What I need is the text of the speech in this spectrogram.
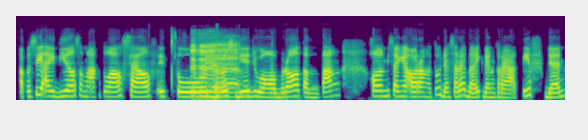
apa sih ideal sama aktual self itu. Terus Iya. dia juga ngobrol tentang kalau misalnya orang itu dasarnya baik dan kreatif dan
